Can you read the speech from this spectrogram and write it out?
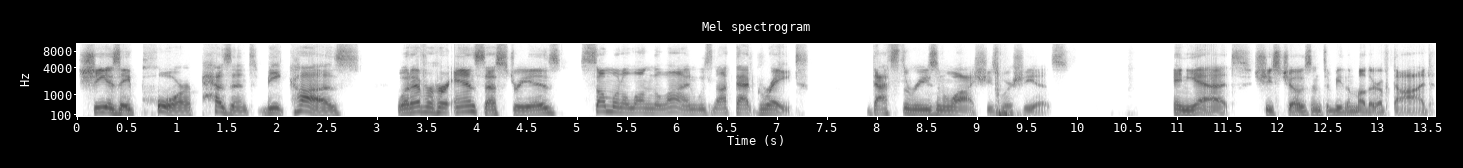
She is a poor peasant because whatever her ancestry is, someone along the line was not that great. That's the reason why she's where she is. And yet she's chosen to be the mother of God.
